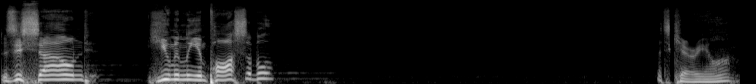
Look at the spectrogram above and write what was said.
Does this sound humanly impossible? Let's carry on.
